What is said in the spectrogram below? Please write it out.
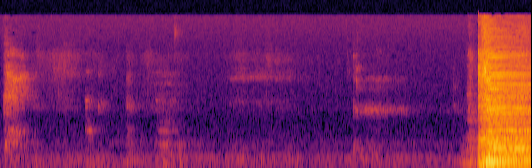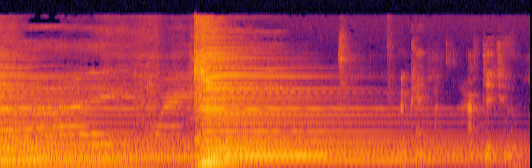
Okay. Okay, have to tune.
